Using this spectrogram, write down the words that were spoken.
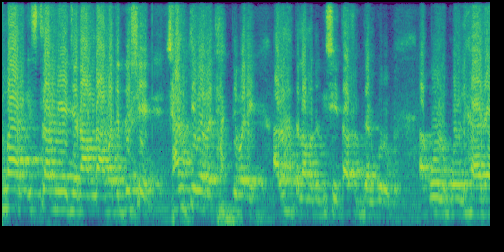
ইমার ইসলাম নিয়ে যেন আমরা আমাদের দেশে শান্তিভাবে থাকতে পারি। আল্লাহ তালা আমাদেরকে সেই তাফিক দান করুক। আকুল কুল হাদা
